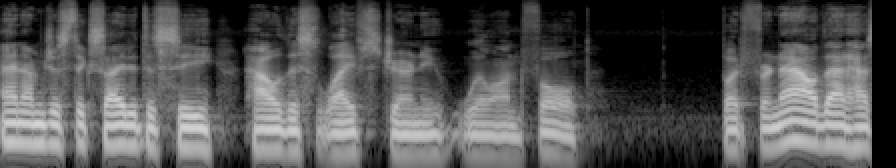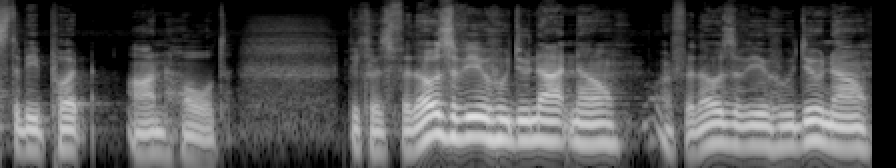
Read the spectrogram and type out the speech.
and I'm just excited to see how this life's journey will unfold. But for now, that has to be put on hold. Because for those of you who do not know, or for those of you who do know,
